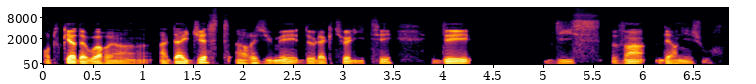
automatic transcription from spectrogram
en tout cas d'avoir un, digest, un résumé de l'actualité des 10, 20 derniers jours.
